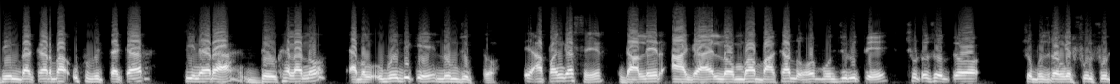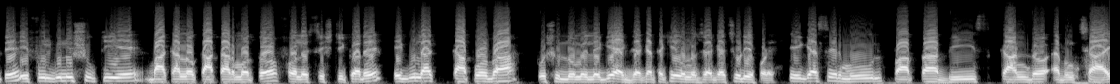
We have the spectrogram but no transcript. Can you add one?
ডিম্বাকার বা উপবৃত্তাকার। কিনারা ঢেউ খেলানো এবং উভয় দিকে লোমযুক্ত। এই আপাং গাছের ডালের আগায় লম্বা বাঁকানো মঞ্জুরিতে ছোট ছোট সবুজ রঙের ফুল ফুটে। এই ফুলগুলো শুকিয়ে বাঁকানো কাটার মতো ফলের সৃষ্টি করে। এগুলা কাপড় বা পশুর লোমে লেগে এক জায়গা থেকে অন্য জায়গায় ছড়িয়ে পড়ে। এই গাছের মূল, পাতা, বীজ, কাণ্ড এবং ছাই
